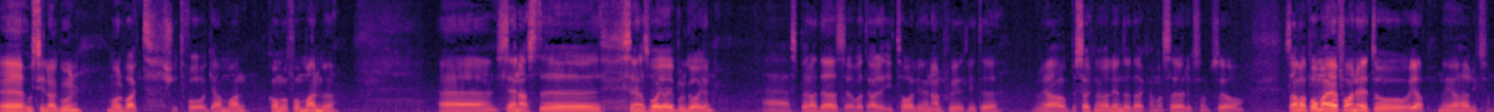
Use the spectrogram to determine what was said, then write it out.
Eh, Hussein Lagun, målvakt, 22 år gammal, kommer från Malmö. Eh, senast, eh, senast var jag i Bulgarien. Eh, spelade där, så jag har varit i Italien, Algeriet lite. Jag har besökt några länder där kan man säga. Liksom. Så jag samlar på mig erfarenhet och ja, nu är jag här liksom.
